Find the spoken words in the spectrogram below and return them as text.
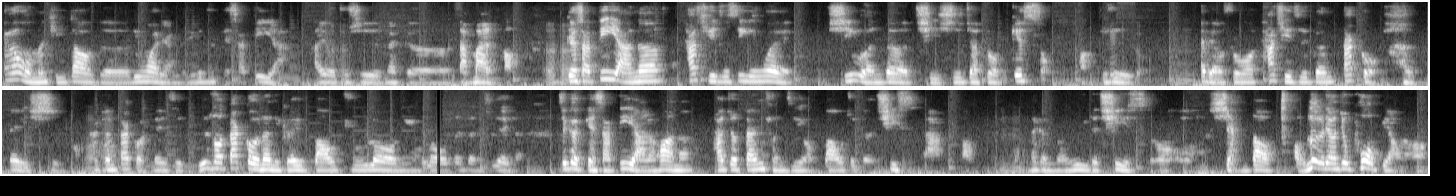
刚刚我们提到的另外两个，一个是 quesadilla，还有就是那个达曼哈。quesadilla 呢，它其实是因为西文的起司叫做 queso 啊，就是代表说它其实跟 dago 很类似。它跟 dago 很类似，比如说 dago 呢，你可以包猪肉、牛肉等等之类的。这个 quesadilla 的话呢，它就单纯只有包这个 cheese 啊，哦，那个浓郁的 cheese 哦，想到哦，热量就破表了哦。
